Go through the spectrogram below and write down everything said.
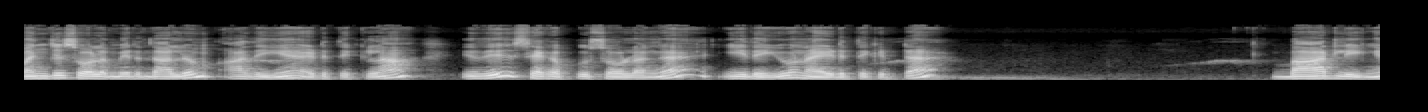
மஞ்சள் சோளம் இருந்தாலும் அதையும் எடுத்துக்கலாம். இது சிகப்பு சோளங்க இதையும் நான் எடுத்துக்கிட்டேன். பார்லிங்க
